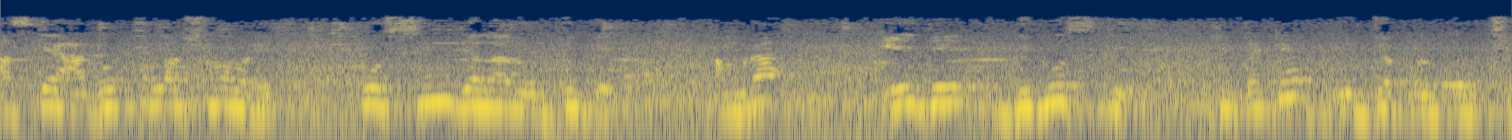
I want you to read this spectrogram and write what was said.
আজকে আগরতলা শহরে পশ্চিম জেলার উদ্যোগে আমরা এই যে দিবসটি সেটাকে উদযাপন করছি।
